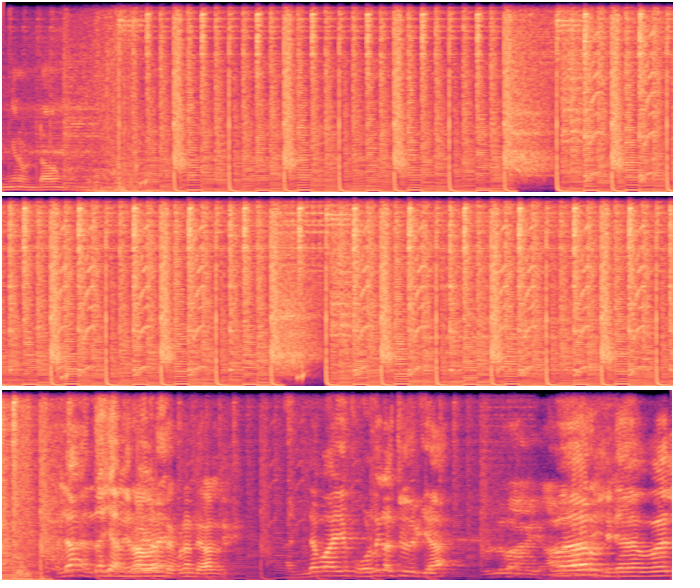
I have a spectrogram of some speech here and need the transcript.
എങ്ങനെ ഉണ്ടാവും എന്നുള്ളത് അല്ല എന്താ എന്റെ മായി ഫോണിൽ കളിച്ചു വന്നിരിക്കുക വേറെ ലെവൽ.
